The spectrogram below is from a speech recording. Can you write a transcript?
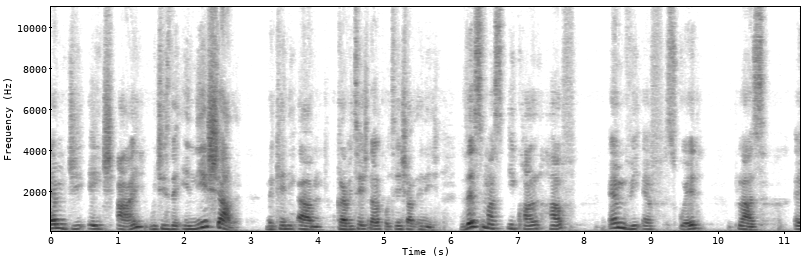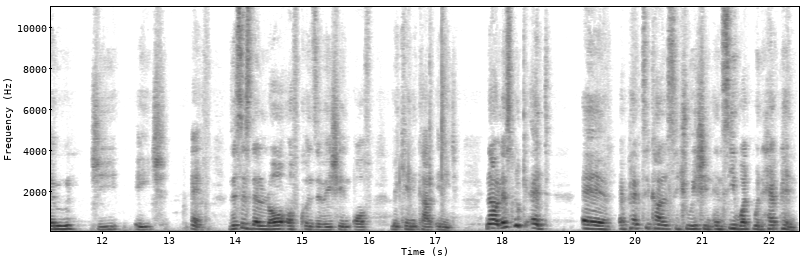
mghi, which is the initial mechanic um, gravitational potential energy. This must equal half mvf squared plus mghf. This is the law of conservation of mechanical energy. Now let's look at a, a practical situation and see what would happen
